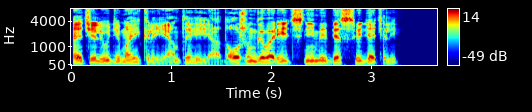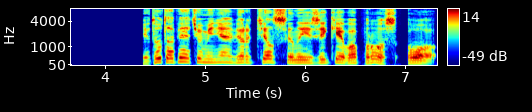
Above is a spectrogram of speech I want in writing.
«Эти люди мои клиенты, и я должен говорить с ними без свидетелей. И тут опять у меня вертелся на языке вопрос о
